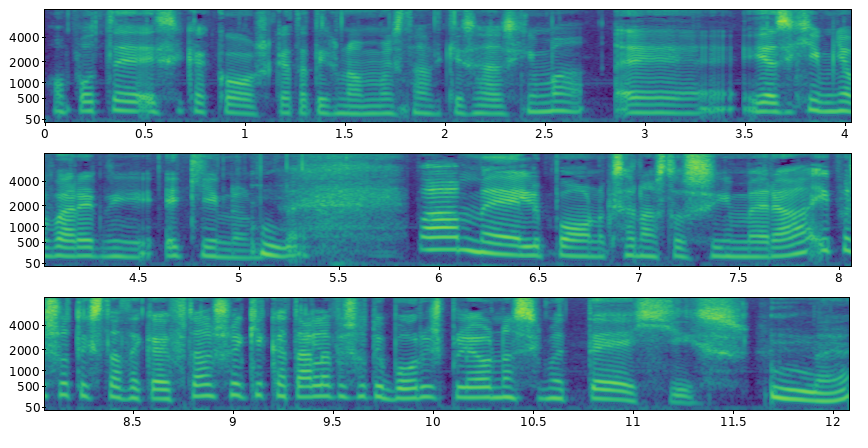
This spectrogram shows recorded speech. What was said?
Οπότε εσύ κακός, κατά τη γνώμη μου, αισθάνθηκες άσχημα. Ε, η ασχήμια βαραίνει εκείνον. Ναι. Πάμε λοιπόν ξανά στο σήμερα. Είπες ότι στα 17 σου εκεί κατάλαβες ότι μπορείς πλέον να συμμετέχεις. ναι.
